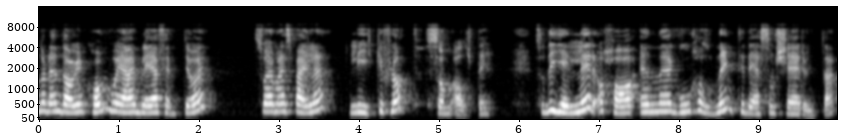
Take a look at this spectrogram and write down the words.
når den dagen kom hvor jeg ble 50 år, så jeg meg i speilet like flott som alltid. Så det gjelder å ha en eh, god holdning til det som skjer rundt deg.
